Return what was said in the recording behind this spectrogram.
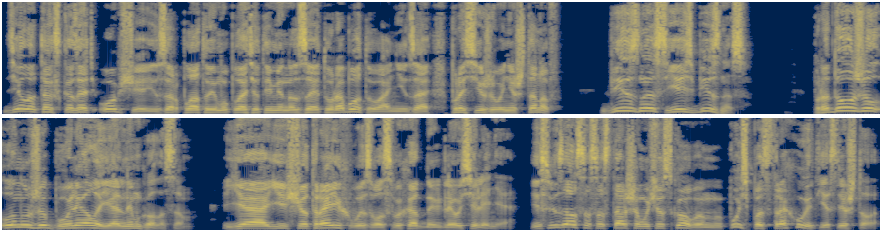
Дело, так сказать, общее, и зарплату ему платят именно за эту работу, а не за просиживание штанов. Бизнес есть бизнес. Продолжил он уже более лояльным голосом. «Я еще троих вызвал с выходных для усиления и связался со старшим участковым, пусть подстрахует, если что.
